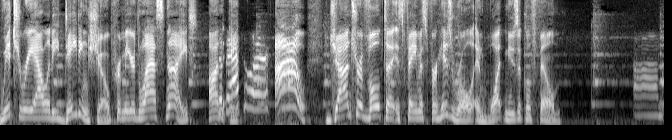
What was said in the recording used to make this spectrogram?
Which reality dating show premiered last night on The Bachelor. Ow! John Travolta is famous for his role in what musical film? Um.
